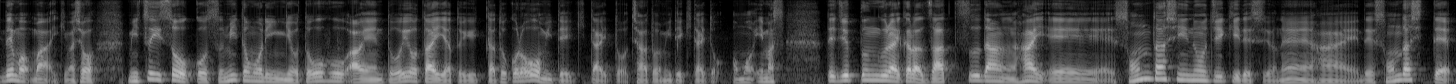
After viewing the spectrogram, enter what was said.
でもまあ行きましょう。三井倉庫住友林業東方亜鉛東洋タイヤといったところを見ていきたいとチャートを見ていきたいと思います。で10分ぐらいから雑談はいえー、損出しの時期ですよね。はい。で損出しって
